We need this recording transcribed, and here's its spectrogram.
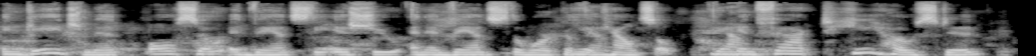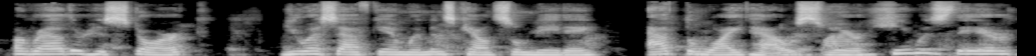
engagement also advanced the issue and advanced the work of yeah. the council. Yeah. In fact, he hosted a rather historic U.S. Afghan Women's Council meeting at the White House, wow. where he was there,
